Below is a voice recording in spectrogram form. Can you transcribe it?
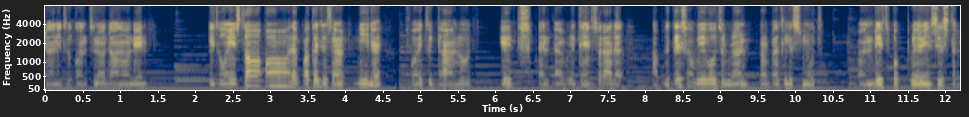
then it will continue downloading. It will install all the packages are needed for it to download each and everything so that the application will be able to run perfectly smooth on this operating system.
